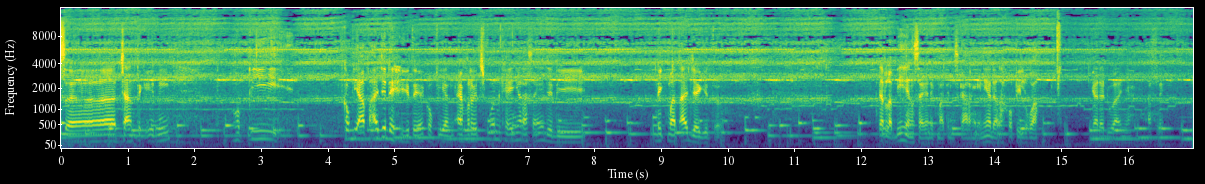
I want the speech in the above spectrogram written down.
Secantik ini kopi kopi apa aja deh gitu ya kopi yang average pun kayaknya rasanya jadi nikmat aja gitu. Terlebih yang saya nikmatin sekarang ini adalah kopi luwak. Gak ada duanya asli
